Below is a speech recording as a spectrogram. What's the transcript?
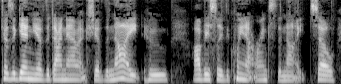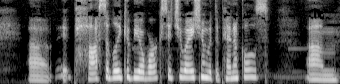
because again, you have the dynamics. You have the knight, who obviously the queen outranks the knight. So uh, it possibly could be a work situation with the pentacles. Um,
